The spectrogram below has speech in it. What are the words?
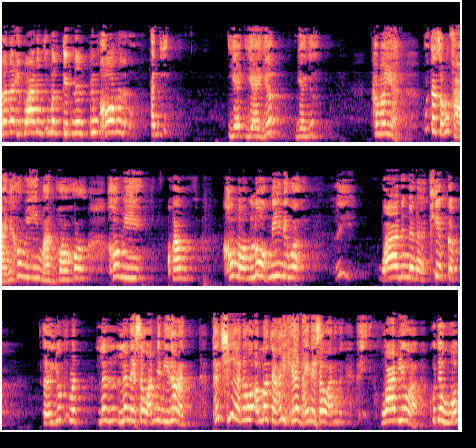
แล้วก็อีกวาหนึ่งที่มันติดในริมคลองนั่นอันนี้อย่าอย่าเยอะ อย่าเยอะ ทำไมอะเพราะถ้าสองฝ่ายนี่เขามีอิมานพอเขาเขามีความเขามองโลกนี้เนี่ยว่าเฮ้ยวานึงอะนะเทียบกับ เออยกมันแล้วแล้วในสวรรค์จะมีเท่าไหร่ถ้าเชื่อนะว่าอัลลอฮ์จะให้แค่ไหนในสวรรค์นะวาเดียวอะกูจะหวง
